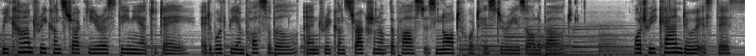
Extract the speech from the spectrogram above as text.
We can't reconstruct neurasthenia today, it would be impossible, and reconstruction of the past is not what history is all about. What we can do is this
